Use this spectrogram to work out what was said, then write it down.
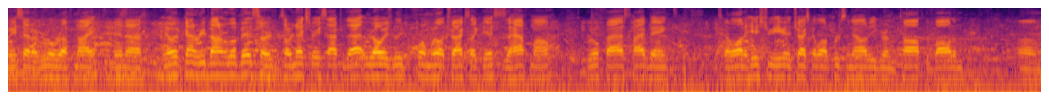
We just had a real rough night. And, uh, you know, we've kind of rebounded a little bit. So our, it's our next race after that. We always really perform well at tracks like this. It's a half mile, real fast, high banked. It's got a lot of history here. The track's got a lot of personality. You go on the top, the bottom. Um,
